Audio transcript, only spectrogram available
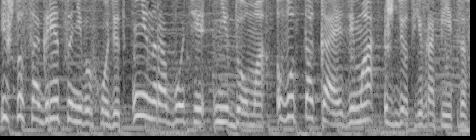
и что согреться не выходит ни на работе, ни дома. Вот такая зима ждет европейцев.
